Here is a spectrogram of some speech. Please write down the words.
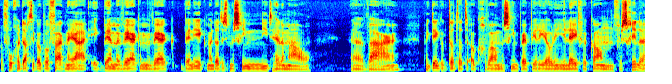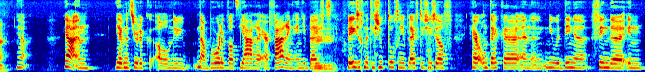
vroeger dacht ik ook wel vaak, nou ja, ik ben mijn werk en mijn werk ben ik. Maar dat is misschien niet helemaal uh, waar. Maar ik denk ook dat dat ook gewoon misschien per periode in je leven kan verschillen. Ja, ja en je hebt natuurlijk al nu nou, behoorlijk wat jaren ervaring en je blijft Mm. bezig met die zoektocht en je blijft dus jezelf herontdekken en, en nieuwe dingen vinden in,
